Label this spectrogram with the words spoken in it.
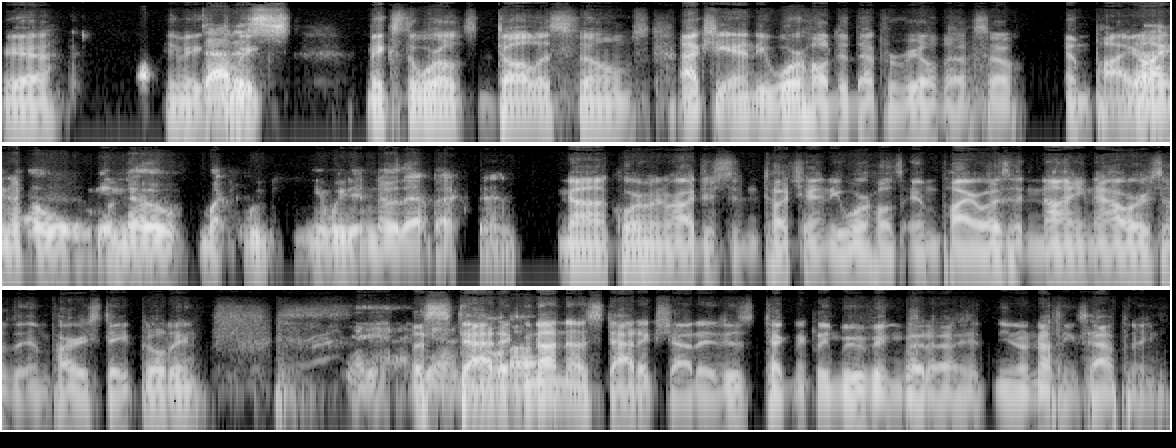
Yeah. He makes That is makes the world's dullest films. Actually, Andy Warhol did that for real though. So Empire. no, I know. We didn't know much, we, we didn't know that back then. Nah, Corman Rogers didn't touch Andy Warhol's Empire. Was it nine hours of the Empire State Building? Yeah, yeah, A yeah, no, static, uh, not not a static shot. It is technically moving, but uh, it, you know, nothing's happening.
